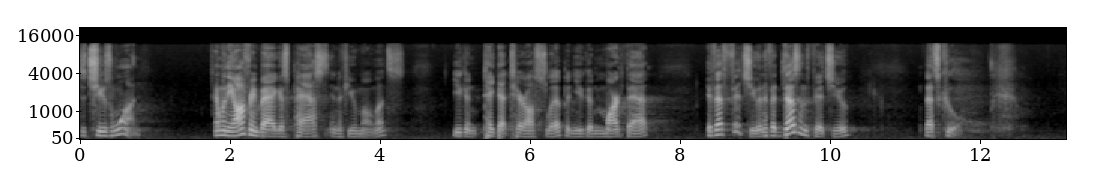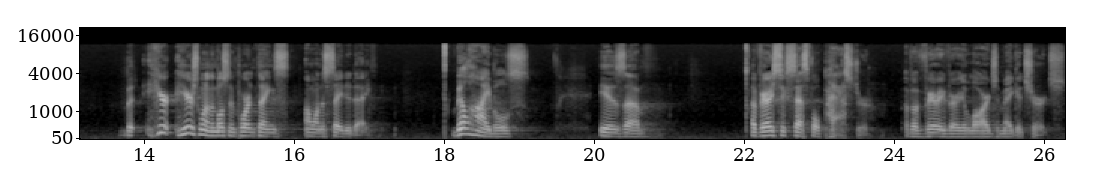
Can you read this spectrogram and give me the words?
to choose one. And when the offering bag is passed in a few moments, you can take that tear off slip and you can mark that if that fits you. And if it doesn't fit you, that's cool. But here, here's one of the most important things I want to say today. Bill Hybels is um, a very successful pastor of a very, very large mega church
